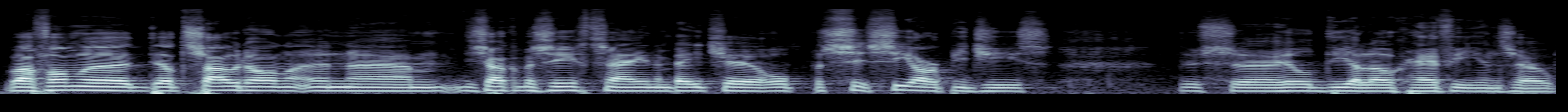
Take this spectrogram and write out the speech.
Waarvan we, dat zou dan een, ehm, die zou gebaseerd zijn een beetje op CRPG's. Dus eh, heel dialoog heavy en zo.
